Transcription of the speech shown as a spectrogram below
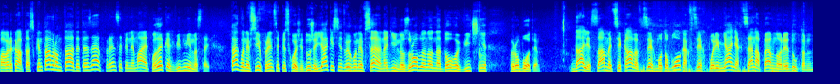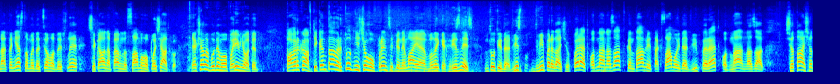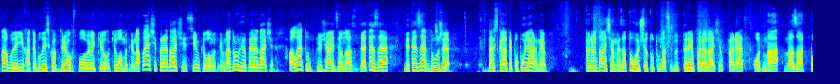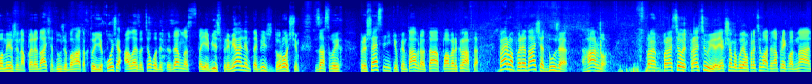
PowerCraft з кентавром та DTZ, в принципі, немає великих відмінностей. Так, вони всі, в принципі, схожі. Дуже якісні двигуни, все надійно зроблено на довговічні роботи. Далі, саме цікаве в цих мотоблоках, в цих порівняннях, це, напевно, редуктор. Наконець-то ми до цього дійшли, чекав, напевно, з самого початку. Якщо ми будемо порівнювати PowerCraft і Kentaur, тут нічого, в принципі, немає великих різниць. Тут йде дві, дві передачі вперед, одна назад. В Кентаврі так само йде дві вперед, одна назад. Що та, що та буде їхати близько 3,5 кіл- кілометрів на першій передачі, 7 кілометрів на другій передачі. Але тут включається у нас ДТЗ. ДТЗ дуже, так сказати, популярне передачами за того, що тут у нас ідуть три передачі вперед, одна назад. Понижена передача, дуже багато хто її хоче, але за цього ДТЗ в нас стає більш преміальним та більш дорожчим за своїх предшественників Кентавра та Паверкрафта. Перша передача дуже гарно працює. Якщо ми будемо працювати, наприклад, на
